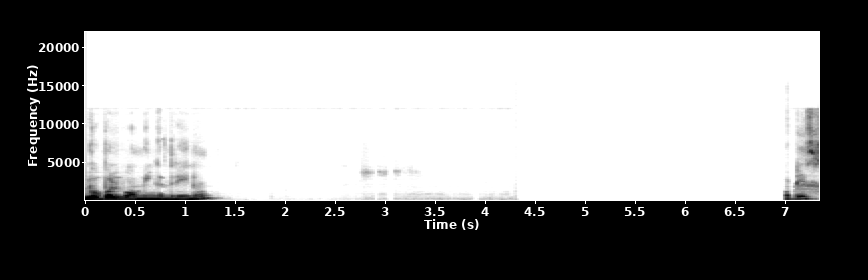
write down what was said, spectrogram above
global warming ಅಂದ್ರೆ ಏನು? What is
